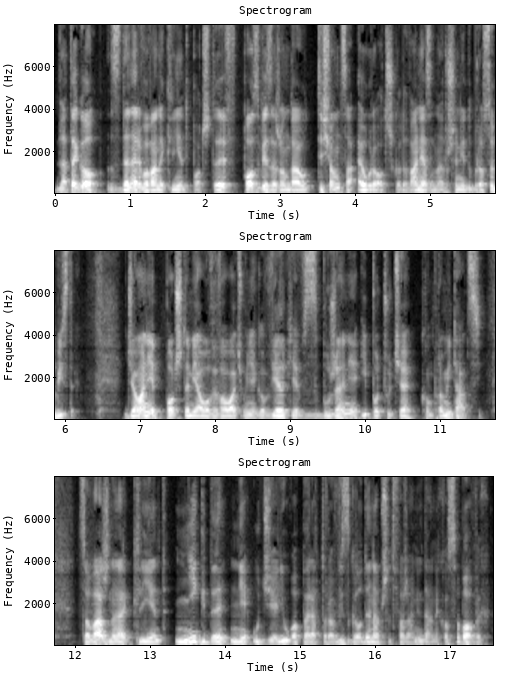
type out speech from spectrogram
Dlatego zdenerwowany klient poczty w pozwie zażądał 1000 euro odszkodowania za naruszenie dóbr osobistych. Działanie poczty miało wywołać u niego wielkie wzburzenie i poczucie kompromitacji. Co ważne, klient nigdy nie udzielił operatorowi zgody na przetwarzanie danych osobowych,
